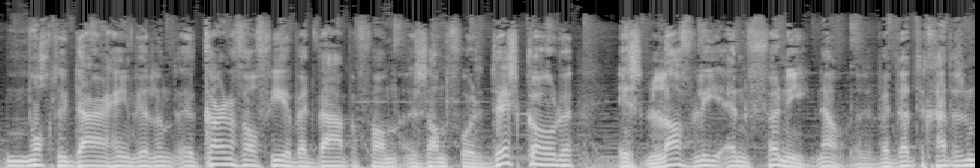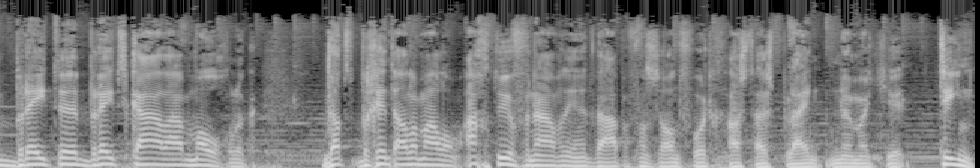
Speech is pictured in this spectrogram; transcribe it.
mocht u daarheen willen... Uh, carnaval vieren bij het Wapen van Zandvoort. De dresscode is lovely and funny. Nou, dat gaat dus een breed, breed scala mogelijk. Dat begint allemaal om 8 uur vanavond in het Wapen van Zandvoort... Gasthuisplein nummertje 10.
